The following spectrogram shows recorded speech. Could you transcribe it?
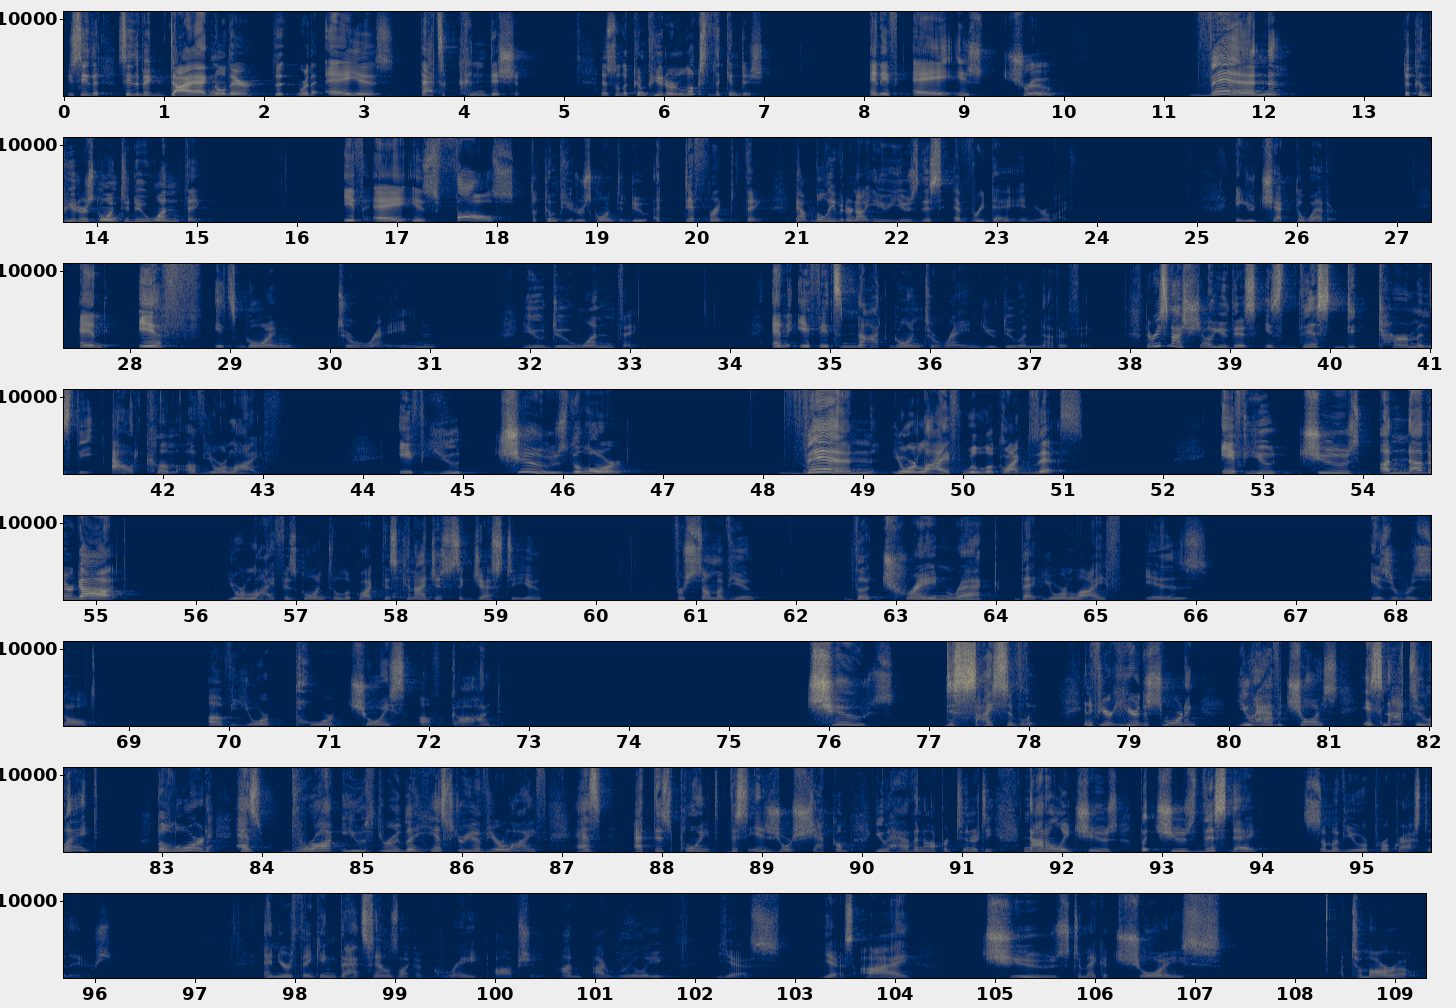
You see the, see the big diagonal there the, where the A is? That's a condition. And so the computer looks at the condition. And if A is true, then the computer is going to do one thing. If A is false, the computer is going to do a different thing. Now, believe it or not, you use this every day in your life. You check the weather. And if it's going to rain, you do one thing. And if it's not going to rain, you do another thing. The reason I show you this is this determines the outcome of your life if you choose the Lord, then your life will look like this. If you choose another God, your life is going to look like this. Can I just suggest to you, for some of you, the train wreck that your life is, is a result of your poor choice of God? Choose decisively. And if you're here this morning, you have a choice. It's not too late. The Lord has brought you through the history of your life as at this point, this is your Shechem. You have an opportunity. Not only choose, but choose this day. Some of you are procrastinators. And you're thinking, that sounds like a great option. I'm, I really, yes, yes, I choose to make a choice tomorrow.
